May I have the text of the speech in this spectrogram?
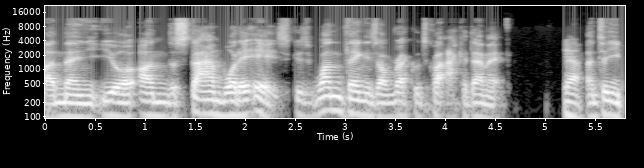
and then you'll understand what it is because one thing is on records quite academic Yeah. until you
